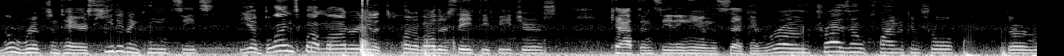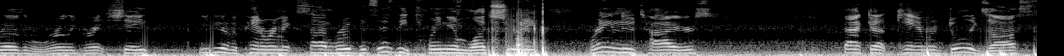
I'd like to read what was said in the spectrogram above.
no rips and tears, heated and cooled seats. You have blind spot monitoring and a ton of other safety features captain seating here in the second row. Tri-zone climate control. Third row's in really great shape. You do have a panoramic sunroof. This is the premium luxury. Brand new tires. Backup camera, dual exhaust.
